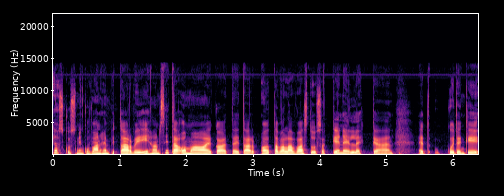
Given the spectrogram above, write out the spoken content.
joskus niin kuin vanhempi tarvii ihan sitä omaa aikaa, että ei tar- ole tavallaan vastuussa kenellekään. Et kuitenkin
